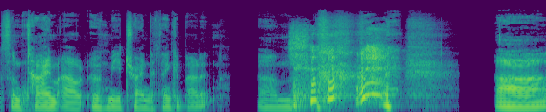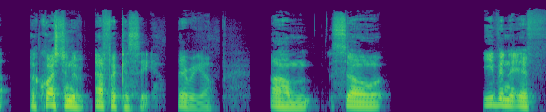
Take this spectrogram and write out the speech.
some time out of me trying to think about it. Um, uh, a question of efficacy. There we go. Um, so even if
